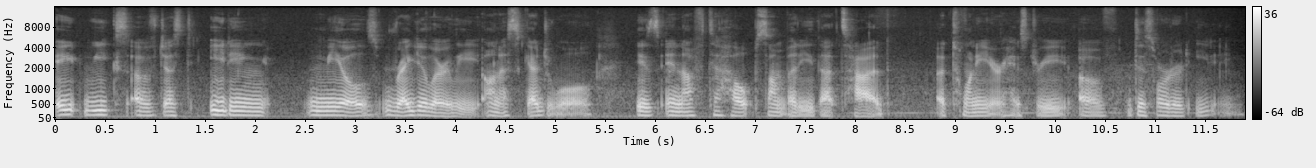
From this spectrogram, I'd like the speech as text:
eight weeks of just eating meals regularly on a schedule is enough to help somebody that's had a 20 year history of disordered eating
